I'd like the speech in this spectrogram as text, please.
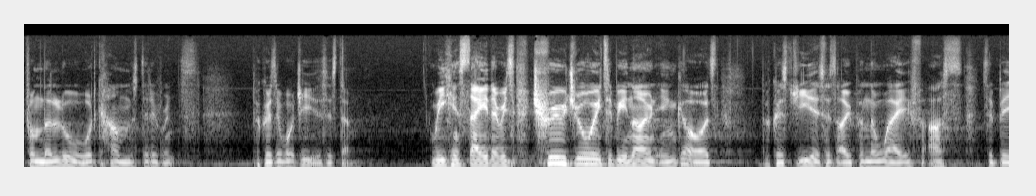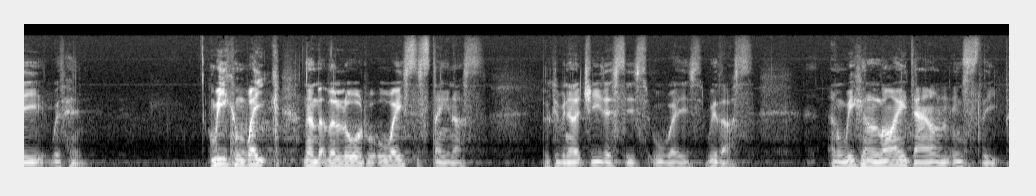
from the Lord comes deliverance because of what Jesus has done. We can say there is true joy to be known in God because Jesus has opened the way for us to be with him. We can wake knowing that the Lord will always sustain us because we know that Jesus is always with us. And we can lie down in sleep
